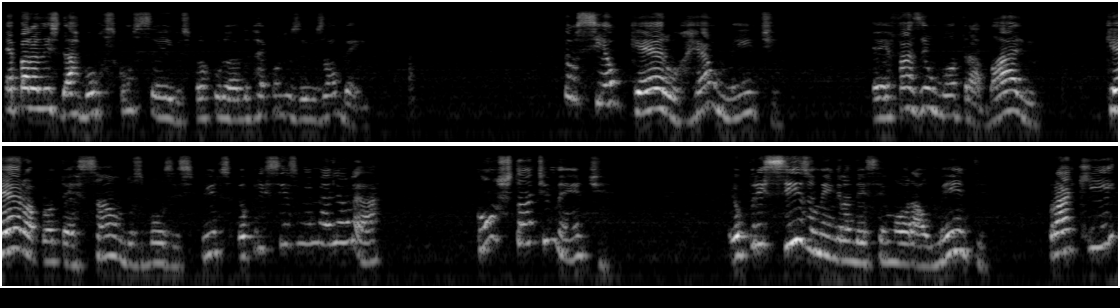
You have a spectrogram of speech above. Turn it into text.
é para lhes dar bons conselhos, procurando reconduzi-los ao bem. Então, se eu quero realmente é, fazer um bom trabalho, quero a proteção dos bons espíritos, eu preciso me melhorar. constantemente. Eu preciso me engrandecer moralmente para que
